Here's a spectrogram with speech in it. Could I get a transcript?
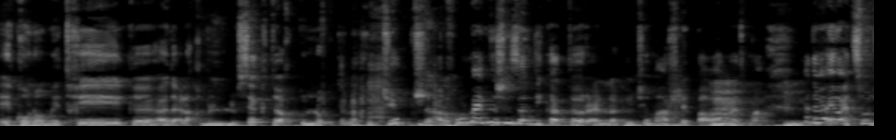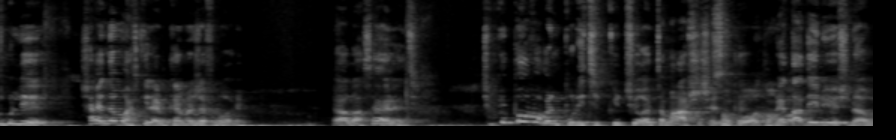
économétrique, هذا على قبل le secteur كله de la culture باش D'accord. نعرفوا ما عندناش لي زانديكاتور على لا كولتور ما عرفش لي بارامتر ما ما دابا اي واحد تسول تقول ليه شحال عندنا واحد كيلعب كمانجه في المغرب يلا ساهل هادي Tu peux pas avoir une politique culturelle انت ما عارفش اش عندك ليطا دي ليو شنو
